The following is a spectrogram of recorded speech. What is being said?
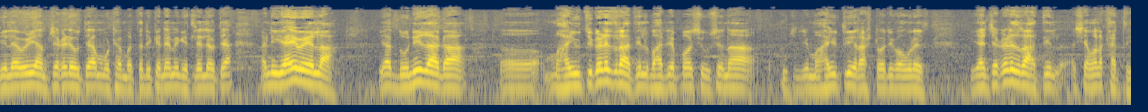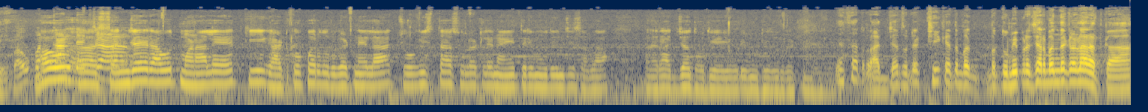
गेल्यावेळी आमच्याकडे होत्या मोठ्या मतदारिकेने आम्ही घेतलेल्या होत्या. आणि याही वेळेला या दोन्ही जागा महायुतीकडेच राहतील भाजप शिवसेना आमची जी महायुती आहे, राष्ट्रवादी काँग्रेस यांच्याकडेच राहतील अशी आम्हाला खात्री आहे. भाऊ अ, संजय राऊत म्हणाले आहेत की घाटकोपर दुर्घटनेला चोवीस तास उलटले नाही तरी मोदींची सभा अ, राज्यात होती एवढी मोठी दुर्घटना झाली. नाही सर राज्यात होतं ठीक आहे तर मग मग तुम्ही प्रचार बंद करणार आहात का?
